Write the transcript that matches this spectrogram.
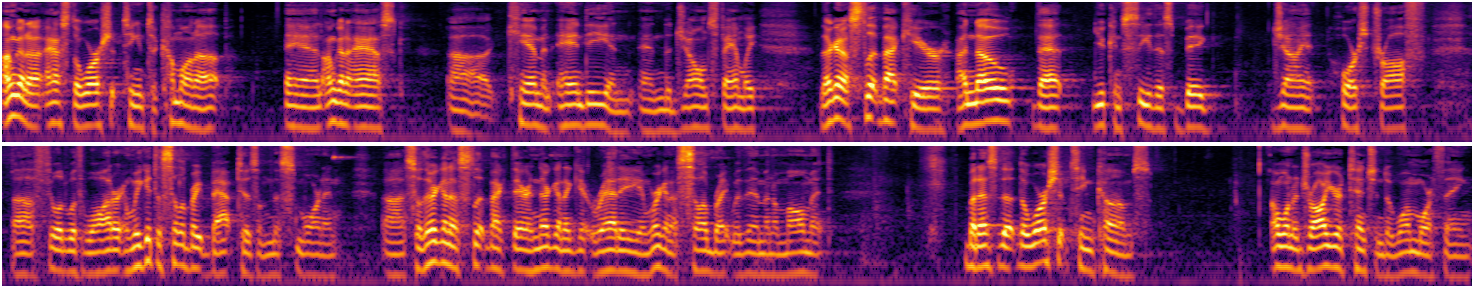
I'm going to ask the worship team to come on up, and I'm going to ask uh, Kim and Andy and, and the Jones family. They're going to slip back here. I know that you can see this big, giant horse trough uh, filled with water, and we get to celebrate baptism this morning. Uh, so they're going to slip back there and they're going to get ready, and we're going to celebrate with them in a moment. But as the, the worship team comes, I want to draw your attention to one more thing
